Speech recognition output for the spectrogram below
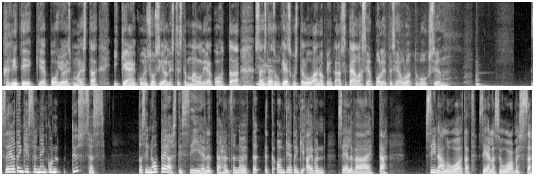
kritiikkiä pohjoismaista ikään kuin sosialistista mallia kohtaan. Saiko mm. tämä sun keskustelu Anopin kanssa tällaisia poliittisia ulottuvuuksia? Se jotenkin se niin kuin tyssäs tosi nopeasti siihen, että hän sanoi, että, että on tietenkin aivan selvää, että sinä luotat siellä Suomessa.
